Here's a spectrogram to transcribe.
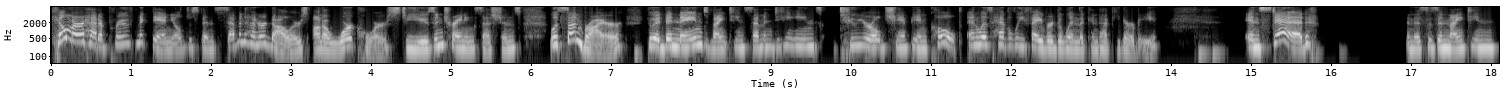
Kilmer had approved McDaniel to spend $700 on a workhorse to use in training sessions with Sunbriar, who had been named 1917's two year old champion colt and was heavily favored to win the Kentucky Derby. Instead, and this is in 19,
